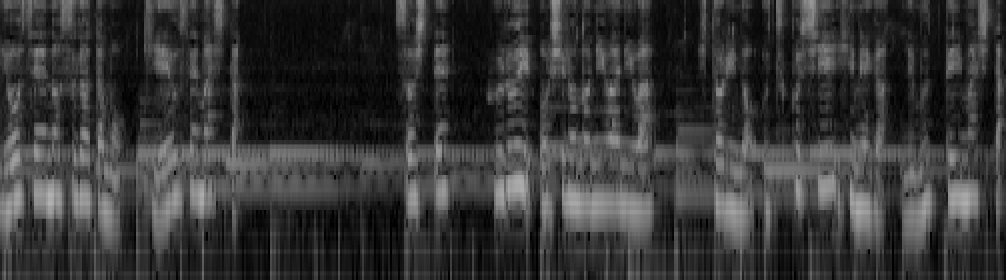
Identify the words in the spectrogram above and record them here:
妖精の姿も消え失せました。そして古いお城の庭には一人の美しい姫が眠っていました。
